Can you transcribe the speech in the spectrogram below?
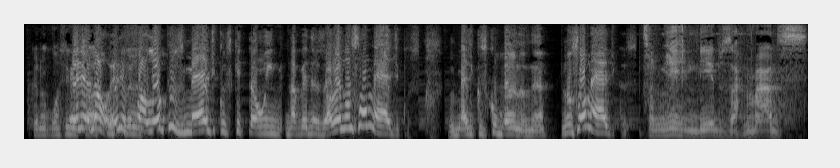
porque não conseguiu... Ele, não, ele falou que os médicos que estão na Venezuela não são médicos. Os médicos cubanos, né? Não são médicos. São guerrilheiros armados.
